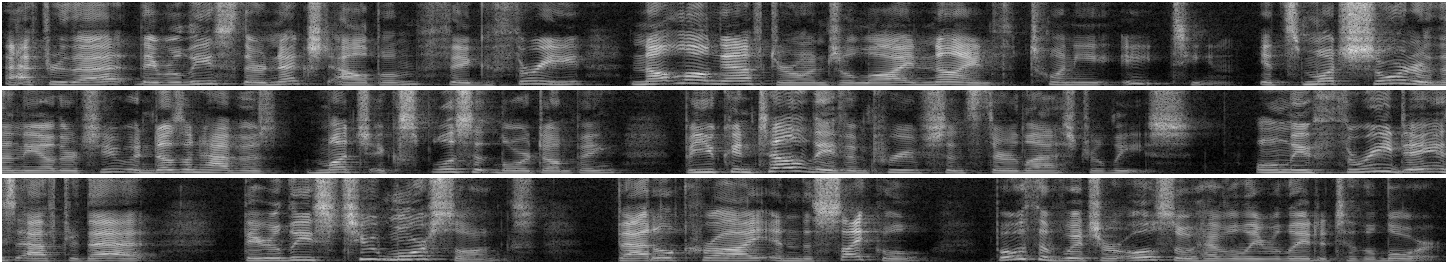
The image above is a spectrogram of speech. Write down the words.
After that, they released their next album, Fig 3, not long after on July 9th, 2018. It's much shorter than the other two and doesn't have as much explicit lore dumping, but you can tell they've improved since their last release. Only three days after that, they released two more songs, Battle Cry and The Cycle, both of which are also heavily related to the lore.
